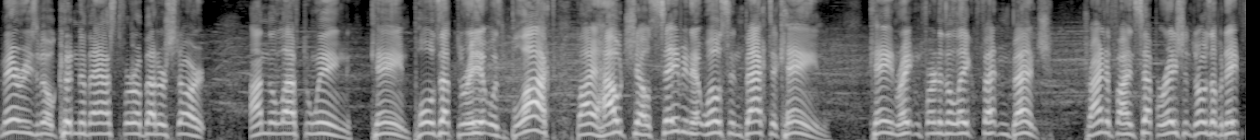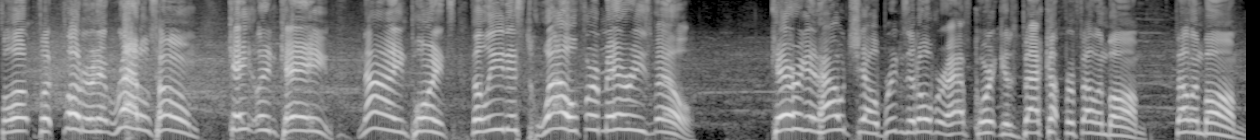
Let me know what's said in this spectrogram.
Marysville couldn't have asked for a better start. On the left wing, Kane pulls up three. It was blocked by Houchell, saving it. Wilson back to Kane. Kane right in front of the Lake Fenton bench. Trying to find separation, throws up an eight foot floater, and it rattles home. Caitlin Kane, nine points. The lead is 12 for Marysville. Kerrigan Houchell brings it over half court, gives back up for Fellenbaum. Fellenbaum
